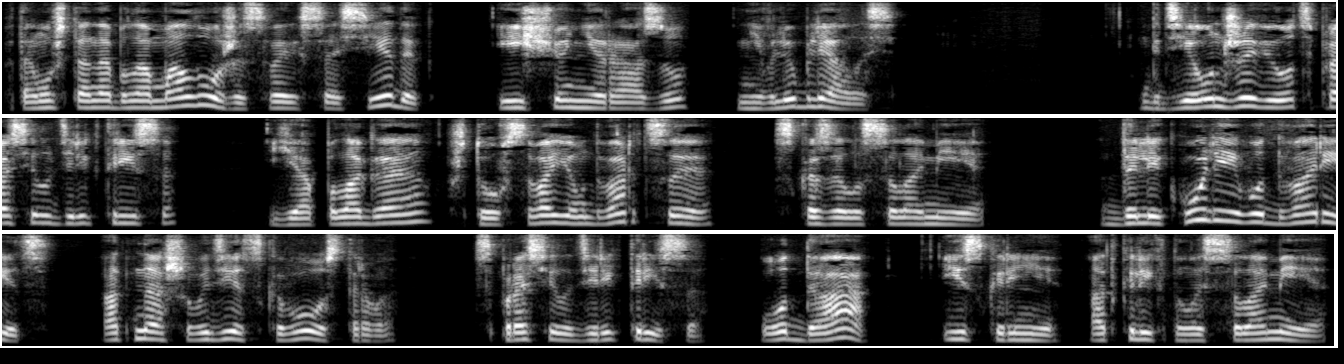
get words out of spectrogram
потому что она была моложе своих соседок и еще ни разу не влюблялась. «Где он живет?» — спросила директриса. «Я полагаю, что в своем дворце», — сказала Соломея. «Далеко ли его дворец от нашего детского острова?» — спросила директриса. «О, да!» — искренне откликнулась Соломея.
